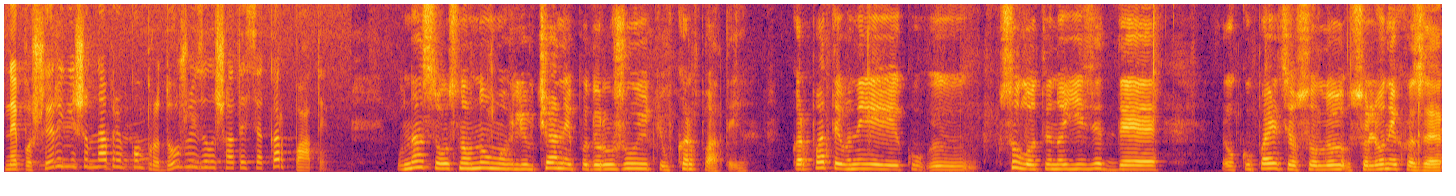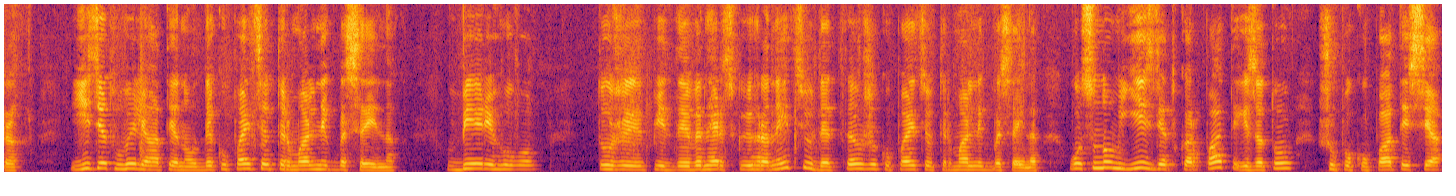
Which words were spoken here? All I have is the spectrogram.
Найпоширенішим напрямком продовжує залишатися Карпати. У нас в основному глівчани подорожують в Карпати. Карпати вони е, Солотино їздять, де купаються в соляних озерах, їздять в Велятино, де купаються в термальних басейнах, в Берегово, теж під венгерською границею, де теж купаються в термальних басейнах. В основному їздять в Карпати і за те, щоб покупатися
